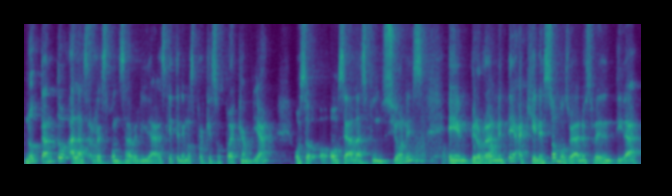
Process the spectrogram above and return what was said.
no tanto a las responsabilidades que tenemos, porque eso puede cambiar, o, o, sea, las funciones, em, pero realmente a quienes somos, ¿verdad? Nuestra identidad.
